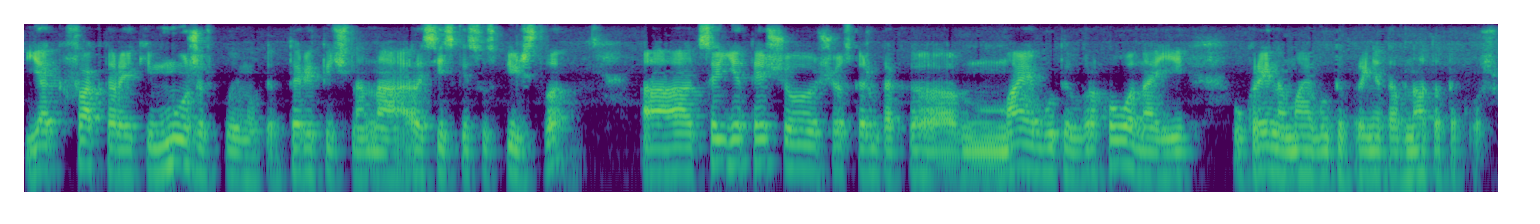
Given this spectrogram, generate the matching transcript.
як фактора, який може вплинути теоретично на російське суспільство. Це є те, що, що скажімо так, е, має бути враховано, і Україна має бути прийнята в НАТО також.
